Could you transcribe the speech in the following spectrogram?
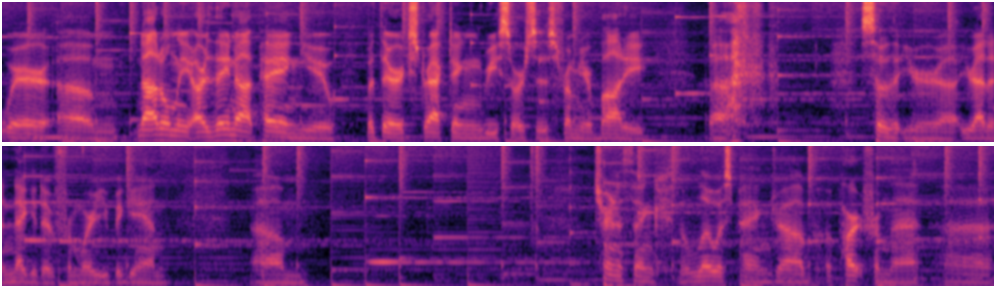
where um, not only are they not paying you, but they're extracting resources from your body, uh, so that you're uh, you're at a negative from where you began. Um, trying to think the lowest paying job apart from that. Uh,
